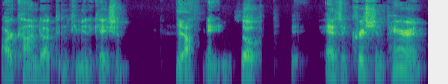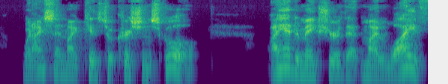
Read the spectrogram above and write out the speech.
our conduct and communication. Yeah. And so, as a Christian parent, when I send my kids to a Christian school, I had to make sure that my life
